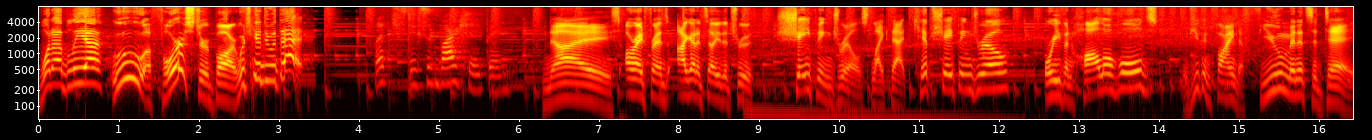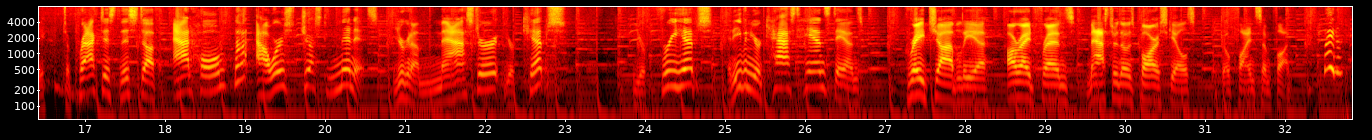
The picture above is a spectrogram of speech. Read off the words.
What up, Leah? Ooh, a Forster bar. What you gonna do with that? Let's do some bar shaping. Nice. All right, friends, I gotta tell you the truth. Shaping drills like that kip shaping drill or even hollow holds, if you can find a few minutes a day to practice this stuff at home, not hours, just minutes, you're gonna master your kips, your free hips, and even your cast handstands. Great job, Leah. All right, friends, master those bar skills and go find some fun. Later.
